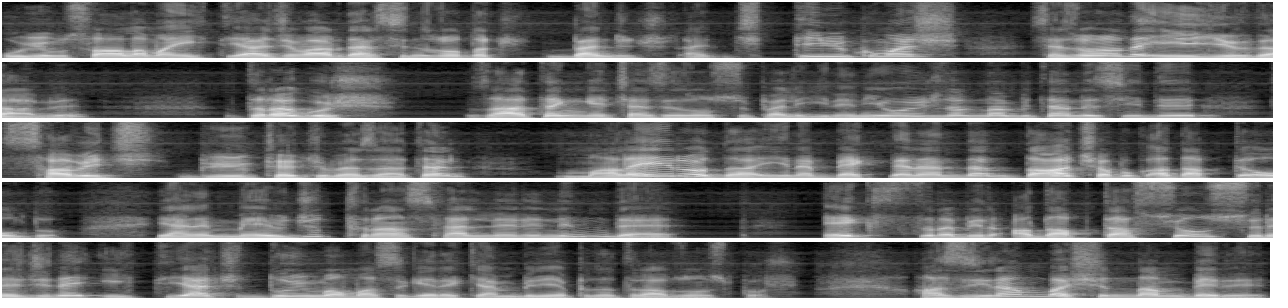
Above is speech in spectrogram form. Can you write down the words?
uyum sağlama ihtiyacı var dersiniz. O da bence ciddi bir kumaş. Sezona da iyi girdi abi. Draguş zaten geçen sezon Süper Lig'in en iyi oyuncularından bir tanesiydi. Savic büyük tecrübe zaten. Maleiro da yine beklenenden daha çabuk adapte oldu. Yani mevcut transferlerinin de ekstra bir adaptasyon sürecine ihtiyaç duymaması gereken bir yapıda Trabzonspor. Haziran başından beri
